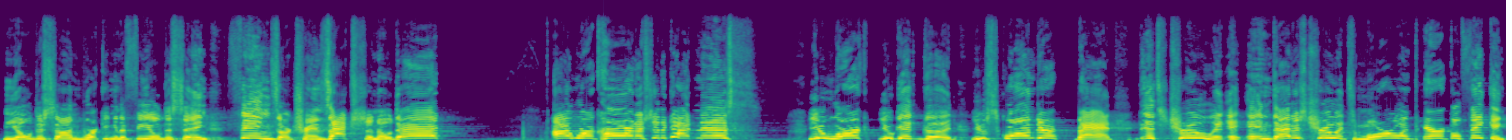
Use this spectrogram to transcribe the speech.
The older son working in the field is saying, Things are transactional, Dad. I work hard, I should have gotten this. You work, you get good. You squander, bad. It's true, it, it, and that is true. It's moral, empirical thinking.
